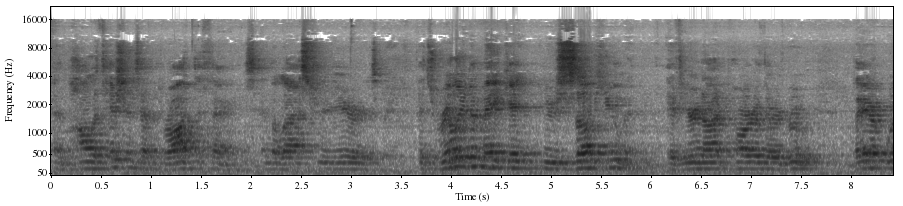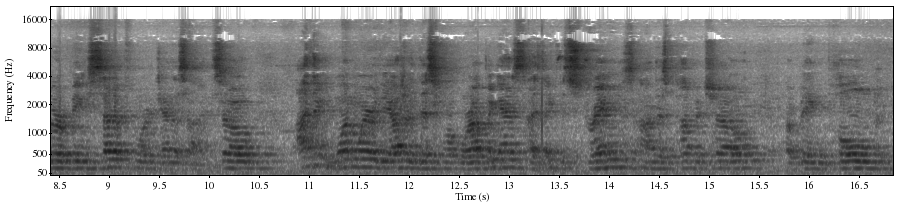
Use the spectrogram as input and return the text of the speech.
and politicians have brought to things in the last few years. It's really to make it you subhuman if you're not part of their group. They are, we're being set up for genocide. So I think one way or the other, this is what we're up against. I think the strings on this puppet show are being pulled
